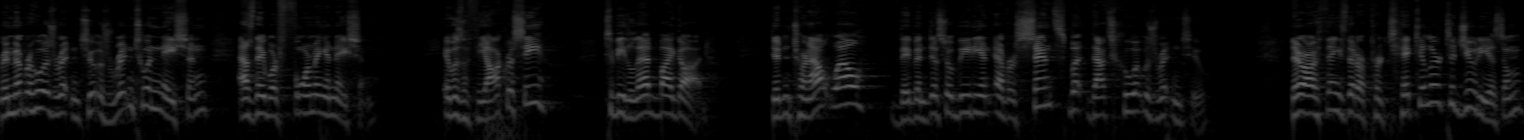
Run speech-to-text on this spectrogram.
Remember who it was written to? It was written to a nation as they were forming a nation. It was a theocracy to be led by God. Didn't turn out well. They've been disobedient ever since, but that's who it was written to. There are things that are particular to Judaism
